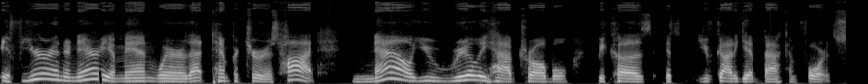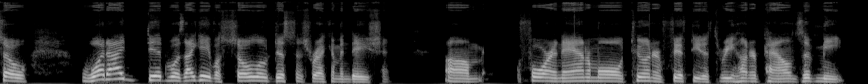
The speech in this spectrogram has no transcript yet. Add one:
if you're in an area, man, where that temperature is hot, now you really have trouble because it's you've got to get back and forth. So what I did was I gave a solo distance recommendation um, for an animal 250 to 300 pounds of meat,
